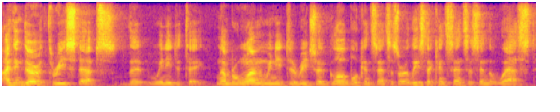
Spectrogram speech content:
I think there are three steps that we need to take. Number one, we need to reach a global consensus, or at least a consensus in the West,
